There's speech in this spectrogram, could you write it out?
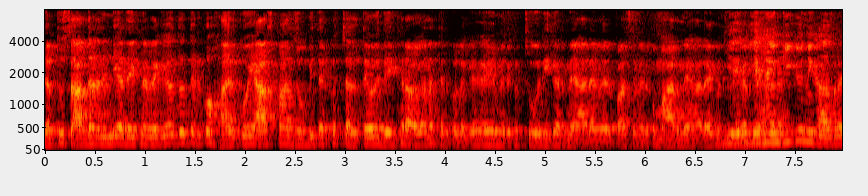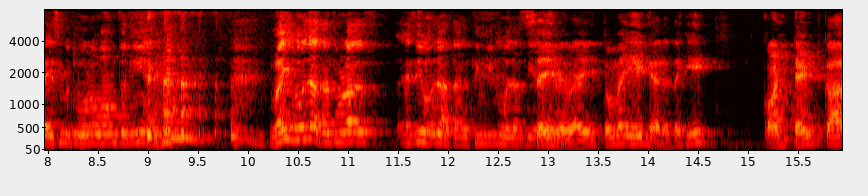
जब तू सावधान इंडिया देखने लगेगा तो तेरे को हर कोई आसपास जो भी तेरे को चलते हुए देख रहा होगा ना तेरे को लगेगा ये मेरे को चोरी करने आ रहा है मेरे पास मेरे को मारने आ रहा है कुछ ये ये हैंकी क्यों निकाल रहा है? इसमें क्लोरोफॉर्म तो नहीं है। भाई हो जाता है थोड़ा ऐसी हो जाता है थिंकिंग हो जाती है। सही में भाई। तो मैं यही कह रहा था कि कंटेंट का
